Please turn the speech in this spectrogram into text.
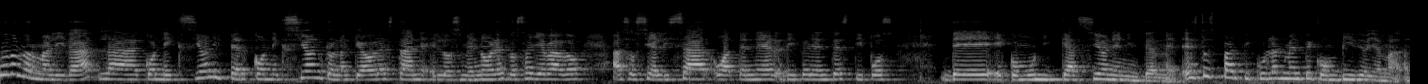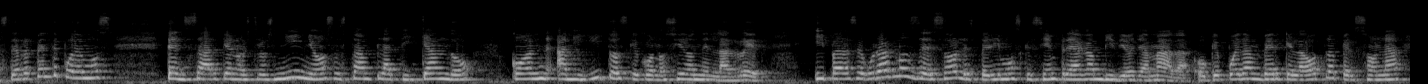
nueva normalidad, la conexión, hiperconexión con la que ahora están los menores, los ha llevado a socializar o a tener diferentes tipos de eh, comunicación en Internet. Esto es particularmente con videollamadas. De repente podemos pensar que nuestros niños están platicando con amiguitos que conocieron en la red. Y para asegurarnos de eso, les pedimos que siempre hagan videollamada o que puedan ver que la otra persona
